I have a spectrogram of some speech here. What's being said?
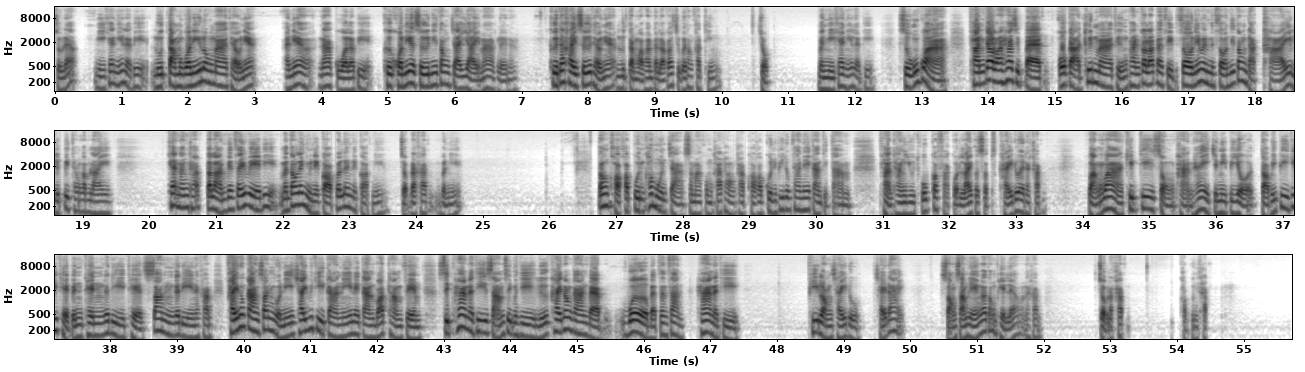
จบแล้ว มีแค่นี้แหละพี่ หลุดต่ำกว่านี้ลงมาแถวเนี้ย อันเนี้ยน่ากลัวแล้วพี่ คือคนที่จะซื้อนี่ต้องใจใหญ่มากเลยนะ คือถ้าใครซื้อแถวเนี้ยหลุดต่ำกว่าพันแปดร้อยก็ถือว่าต้องคัดทิ้ง จบ มันมีแค่นี้แหละพี่สูงกว่าพันเก้าร้อยห้าสิบแปดโอกาสขึ้นมาถึงพันเก้าร้อยแปดสิบโซนนี้มันเป็นโซนที่ต้องดักขายหรือปิดทำกำไร แค่นั้นครับ ตลาดเป็นไซด์เวย์พี่ มันต้องเล่นอยู่ในกรอบก็เล่นในกรอบนี้ จบแล้วครับ วันนี้ ต้องขอขอบคุณข้อมูลจากสมาคมค้าทองครับ ขอขอบคุณพี่ทุกท่านในการติดตาม ผ่านทาง YouTube ก็ฝากกดไลค์กด Subscribe ด้วยนะครับ หวังว่าคลิปที่ส่งผ่านให้จะมีประโยชน์ต่อพี่ๆที่เทรดเป็นเทนก็ดี เทรดสั้นก็ดีนะครับ ใครต้องการสั้นกว่านี้ใช้วิธีการนี้ในการวัด time frame 15 นาที 30 นาที หรือใครต้องการแบบเวอร์แบบสั้นๆ 5 นาที พี่ลองใช้ดูใช้ได้ สองสามเหรียญก็ต้องเพ่นแล้วนะครับ จบแล้วครับ ขอบคุณครับ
